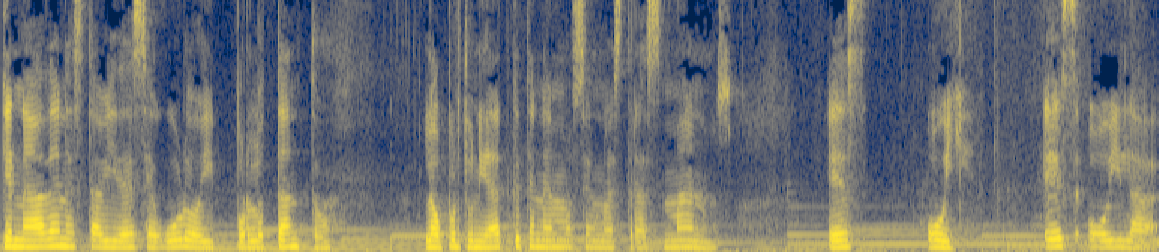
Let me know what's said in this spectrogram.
que nada en esta vida es seguro y por lo tanto la oportunidad que tenemos en nuestras manos es hoy. Es hoy la,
